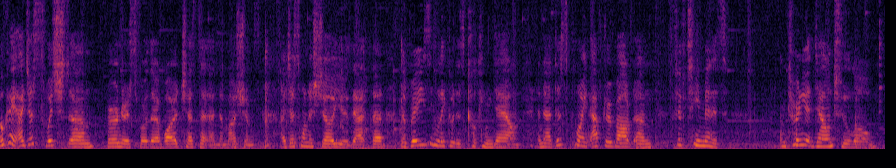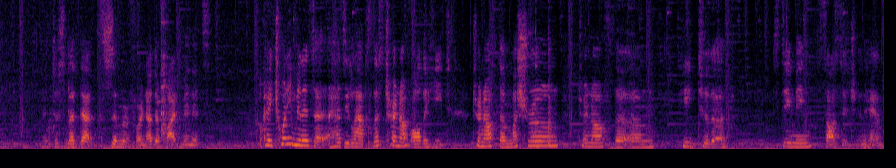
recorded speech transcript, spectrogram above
Okay, I just switched um, burners for the water chestnut and the mushrooms. I just want to show you that the, the braising liquid is cooking down. And at this point, after about um, 15 minutes, I'm turning it down to low just let that simmer for another five minutes. Okay, 20 minutes has elapsed. Let's turn off all the heat. Turn off the mushroom, turn off the um, heat to the steaming sausage and ham.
